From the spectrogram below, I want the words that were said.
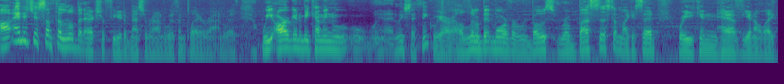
Uh, and it's just something a little bit extra for you to mess around with and play around with. We are going to be coming, at least I think we are, a little bit more of a robust, robust system, like I said, where you can have, you know, like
